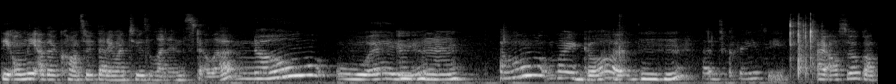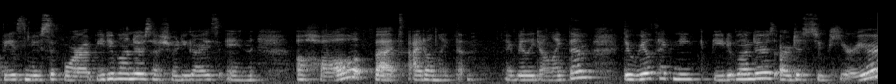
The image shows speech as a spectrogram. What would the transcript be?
The only other concert that i went to is lennon stella. No way. Mm -hmm. Oh my god. Mm -hmm. That's crazy. I also got these new Sephora beauty blenders I showed you guys in a haul, but I don't like them. I really don't like them. The Real Technique beauty blenders are just superior.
